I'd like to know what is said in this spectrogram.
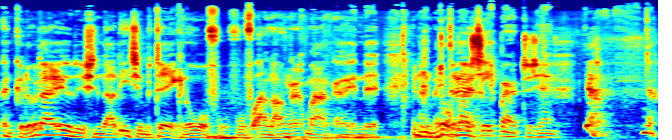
En kunnen we daar dus inderdaad iets in betekenen of, of, of aanhangig maken in de, in de Om maar gemeenteraad? zichtbaar te zijn. Ja, ja.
